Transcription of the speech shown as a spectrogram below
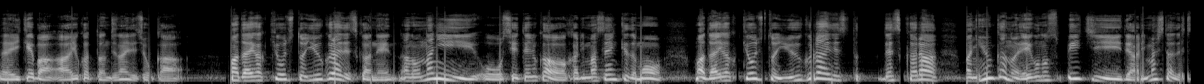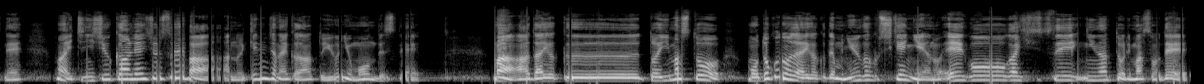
行けばよかったんじゃないでしょうか。まあ大学教授というぐらいですからね、あの何を教えてるかはわかりませんけども、まあ大学教授というぐらいです、ですから、まあ2分間の英語のスピーチでありましたですね、まあ1、2週間練習すれば、あのいけるんじゃないかなというふうに思うんですね。まあ、大学と言いますと、もうどこの大学でも入学試験にあの英語が必須になっておりますので、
